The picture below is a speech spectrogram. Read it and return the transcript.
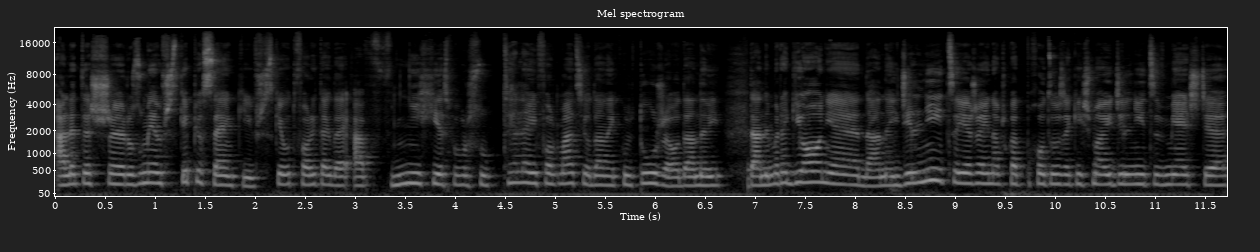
ale też e, rozumiem wszystkie piosenki, wszystkie utwory i tak dalej, a w nich jest po prostu tyle informacji o danej kulturze, o danej, danym regionie, danej dzielnicy, jeżeli na przykład pochodzą z jakiejś małej dzielnicy w mieście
